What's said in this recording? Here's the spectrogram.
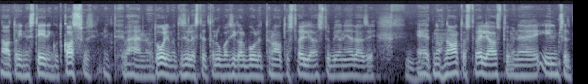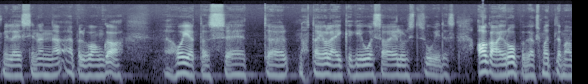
NATO investeeringud kasvasid, mitte ei vähenenud, hoolimata sellest, et ta lubas igal pool, et ta NATO-st välja astub ja nii edasi mm. -hmm. et noh, NATO-st väljaastumine ilmselt, mille eest siin on Applebaum ka hoiatas, et noh, ta ei ole ikkagi USA elulistes huvides, aga Euroopa peaks mõtlema,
